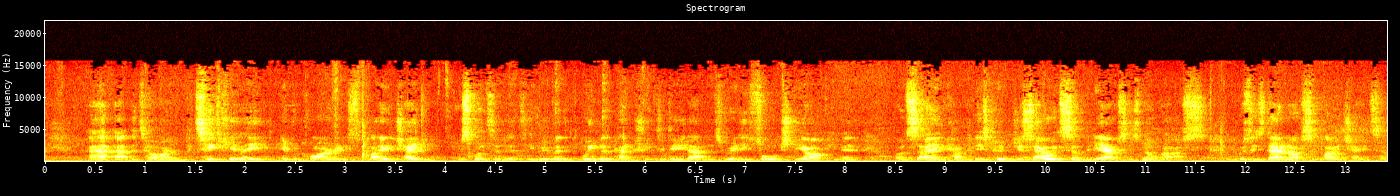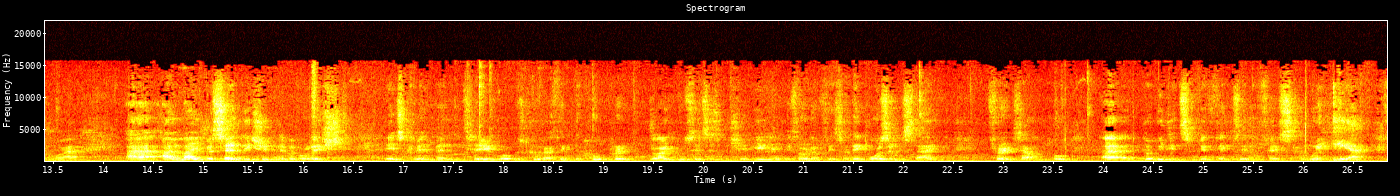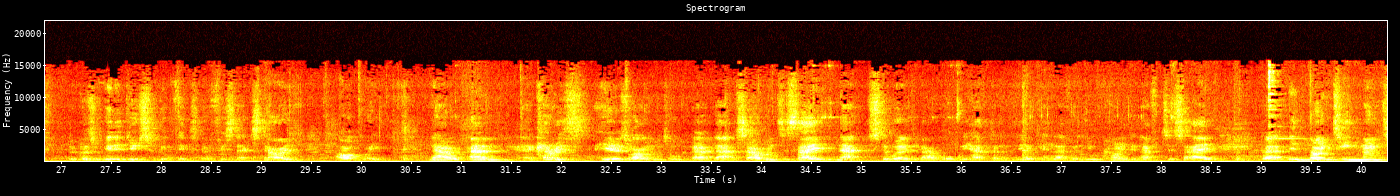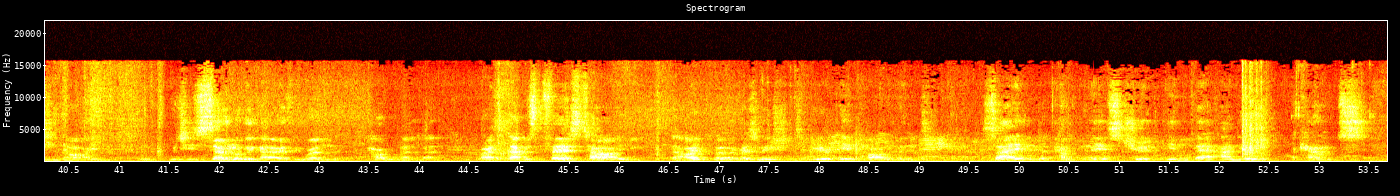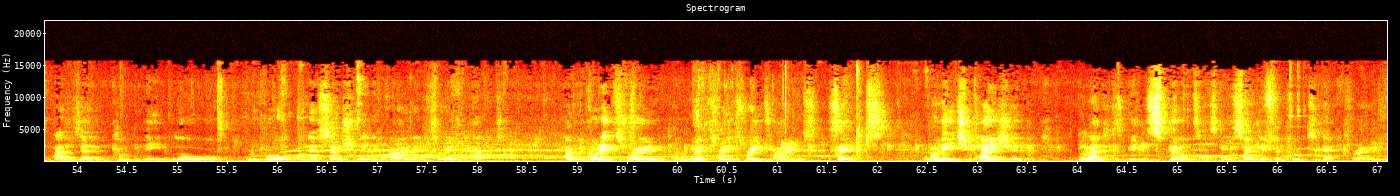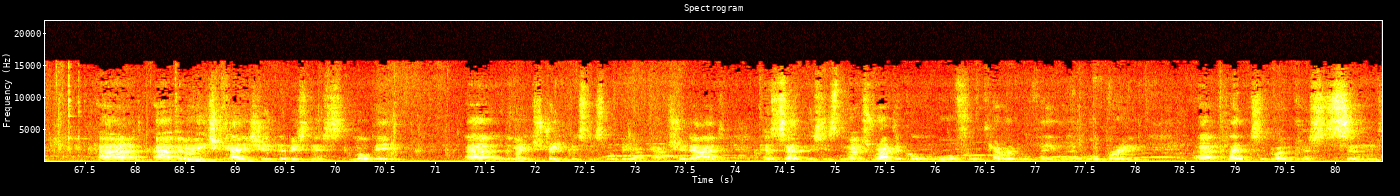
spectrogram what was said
uh, at the time, particularly in requiring supply chain responsibility. We were, the, we were the country to do that and to really forge the argument on saying companies couldn't just say, it's somebody else, it's not us, because it's down our supply chain somewhere. Uh, and Labour certainly shouldn't have abolished its commitment to what was called, I think, the Corporate Global Citizenship Union Foreign Office, I think was a mistake, for example. Uh, but we did some good things in office, and we're here because we're going to do some good things in office next time, aren't we? Now, um, Kerry's here as well, and we'll talk about that. So I want to say next a word about what we have done at the European level, and you were kind enough to say that in 1999, which is so long ago, everyone can't remember, right, that was the first time that I put a resolution to the European Parliament saying that companies should, in their annual accounts under company law, report on their social and environmental impact. And we got it through, and we got it through three times since. And on each occasion, blood has been spilt. It's been so difficult to get through. Uh, uh, and on each occasion, the business lobby, uh, the mainstream business lobby, I should add, has said this is the most radical, awful, terrible thing that will bring uh, plagues of locusts and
